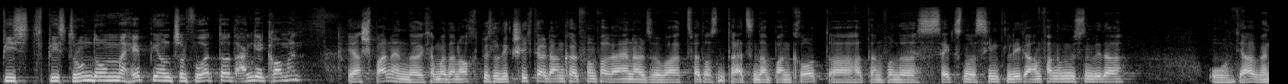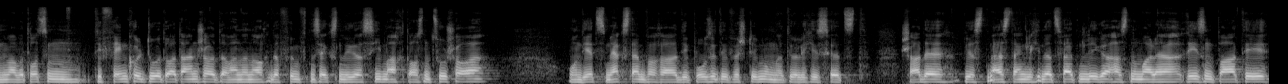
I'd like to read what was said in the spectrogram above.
bist, bist rundum happy und sofort dort angekommen? Ja, spannend. Ich habe mir dann auch ein bisschen die Geschichte halt angehört vom Verein. Also war 2013 dann bankrott, hat dann von der sechsten oder siebten Liga anfangen müssen wieder. Und ja, wenn man aber trotzdem die Fankultur dort anschaut, da waren dann auch in der fünften, sechsten Liga 7.000, 8.000 Zuschauer. Und jetzt merkst du einfach die positive Stimmung. Natürlich ist jetzt schade, wirst meist eigentlich in der zweiten Liga, hast nun mal eine Riesenparty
